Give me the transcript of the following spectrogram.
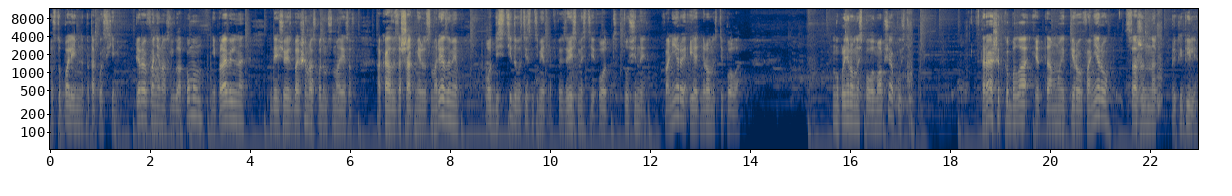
поступали именно по такой схеме. Первая фанера у нас легла комом, неправильно, да еще и с большим расходом саморезов. Оказывается шаг между саморезами от 10 до 20 сантиметров, то есть в зависимости от толщины фанеры и от неровности пола. Ну про неровность пола мы вообще опустим. Вторая ошибка была, это мы первую фанеру сразу же прикрепили,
